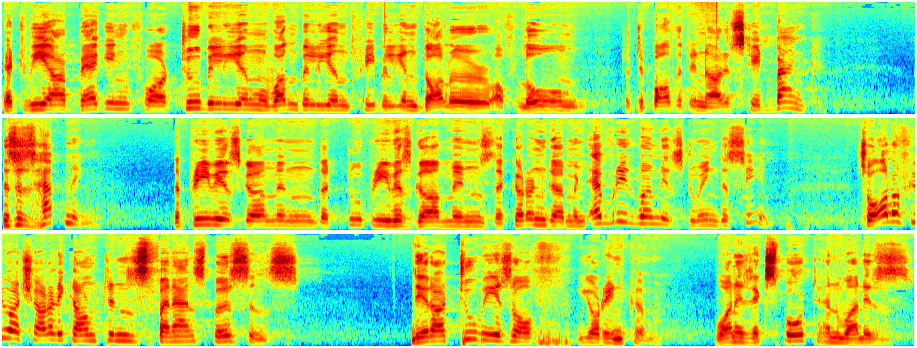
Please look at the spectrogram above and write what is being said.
that we are begging for $2 billion, $1 billion, $3 billion of loan to deposit in our state bank. This is happening. The previous government, the two previous governments, the current government, everyone is doing the same. So all of you are chartered accountants, finance persons. There are two ways of your income. One is export and one is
